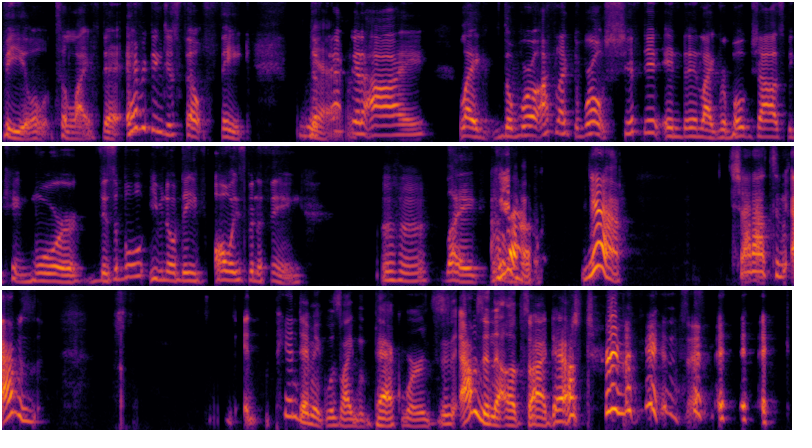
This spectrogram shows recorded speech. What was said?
feel to life that everything just felt fake. The yeah. fact that I like the world i feel like the world shifted and then like remote jobs became more visible even though they've always been a thing. Mm-hmm. like yeah. know. yeah. Shout out to me. I was it, pandemic was like backwards. I was in the upside down during the pandemic.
